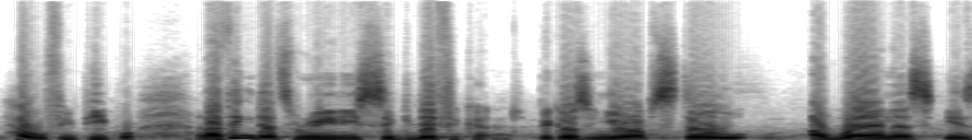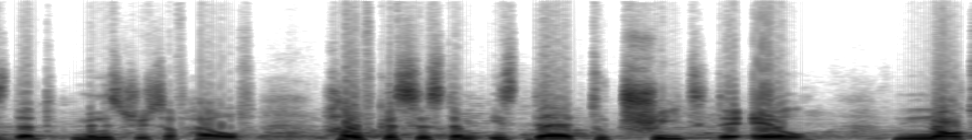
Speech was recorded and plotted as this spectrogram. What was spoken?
Healthy People. And I think that's really significant because in Europe still awareness is that ministries of health, healthcare system is there to treat the ill not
